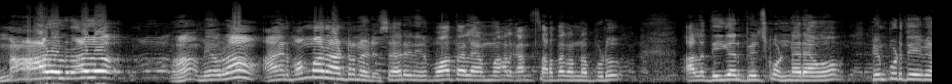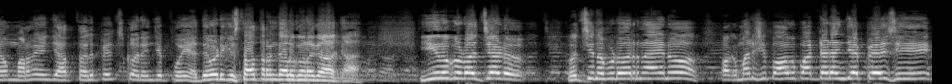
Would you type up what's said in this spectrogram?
మా ఆడవాళ్ళు రాదు. మేము రాం. ఆయన బొమ్మను అంటున్నాడు. సరే నేను పోతాలే అమ్మ. వాళ్ళకి అంత సరదాగా ఉన్నప్పుడు వాళ్ళ దిగని పెంచుకుంటున్నారేమో. పెంపుడు దేమేమో మనం ఏం చేస్తాం? పెంచుకొని అని చెప్పి దేవుడికి స్తోత్రం కలుగునగాక. ఈయన కూడా వచ్చాడు. వచ్చినప్పుడు ఎవరు నాయను? ఒక మనిషి బాగుపడ్డాడని చెప్పేసి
